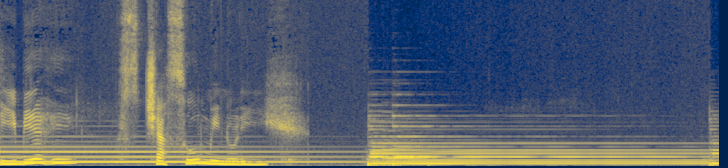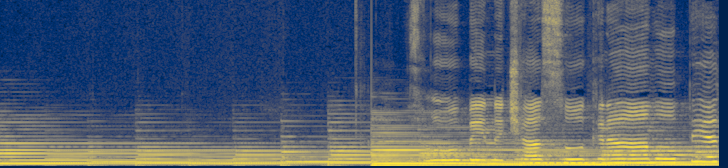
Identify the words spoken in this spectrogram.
Příběhy z časů minulých. Z hlubin času k nám opět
